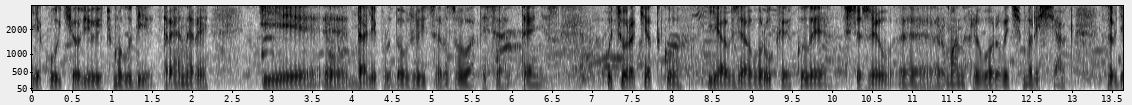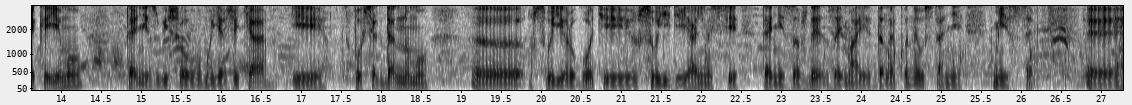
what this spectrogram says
яку очолюють молоді тренери, і е, далі продовжується розвиватися теніс. Оцю ракетку я взяв в руки, коли ще жив е, Роман Григорович Мерещак. Завдяки йому теніс війшов в моє життя і в повсякденному е, в своїй роботі, в своїй діяльності теніс завжди займає далеко не останнє місце. Е,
